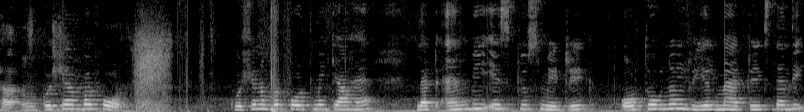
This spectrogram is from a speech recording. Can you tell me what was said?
था question number fourth question number fourth में क्या है? Let m be a skew symmetric orthogonal real matrix then the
